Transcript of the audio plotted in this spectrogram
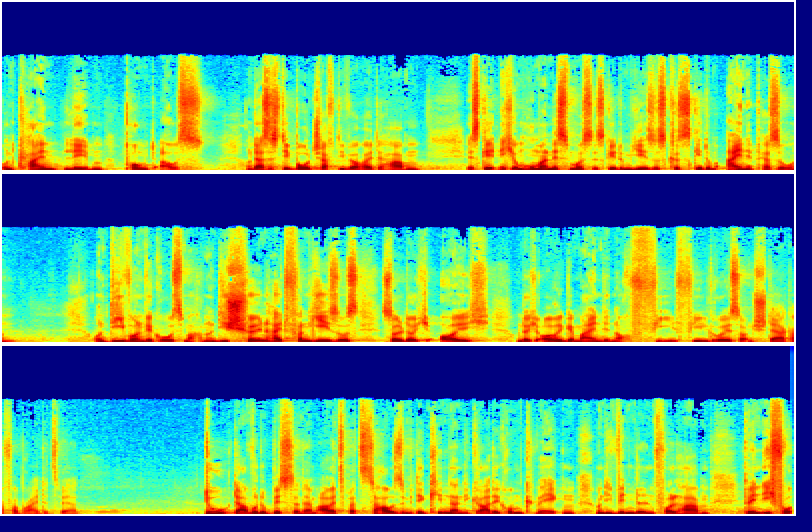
und kein Leben. Punkt aus. Und das ist die Botschaft, die wir heute haben. Es geht nicht um Humanismus, es geht um Jesus Christus, es geht um eine Person. Und die wollen wir groß machen. Und die Schönheit von Jesus soll durch euch und durch eure Gemeinde noch viel, viel größer und stärker verbreitet werden. Du, da wo du bist, an deinem Arbeitsplatz, zu Hause mit den Kindern, die gerade rumquäken und die Windeln voll haben, bin ich froh.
